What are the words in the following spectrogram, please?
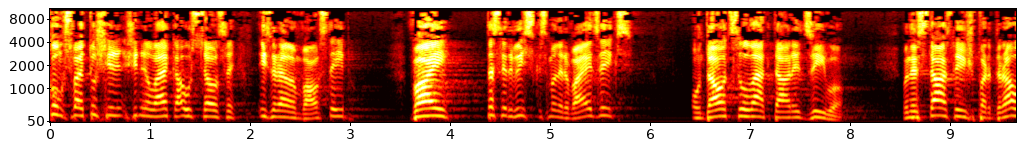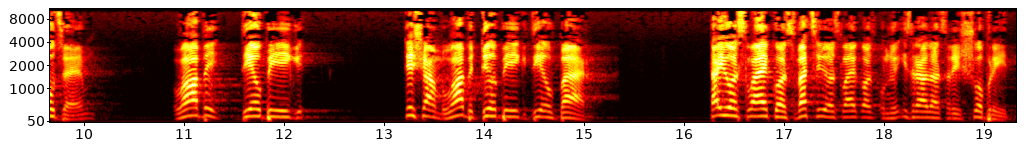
Kungs, vai tu šī, šī laikā uzcelsi Izraēlam valstību? Vai tas ir viss, kas man ir vajadzīgs? Un daudz cilvēku tā arī dzīvo. Man ir stāstījuši par draudzēm, labi, dievbīgi, tiešām labi, dievbīgi dievu bērni. Tajos laikos, vecajos laikos, un izrādās arī šobrīd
